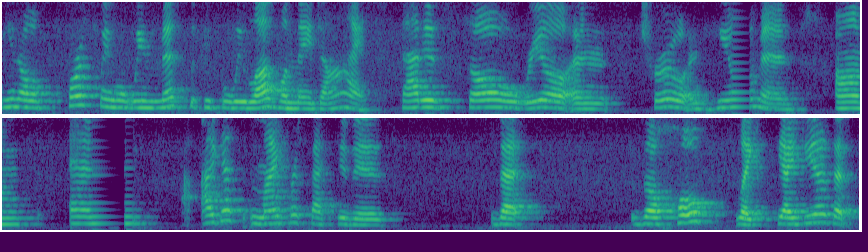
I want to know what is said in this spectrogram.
you know, of course, we, we miss the people we love when they die. That is so real and true and human. Um, and I guess my perspective is that the hope, like the idea that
